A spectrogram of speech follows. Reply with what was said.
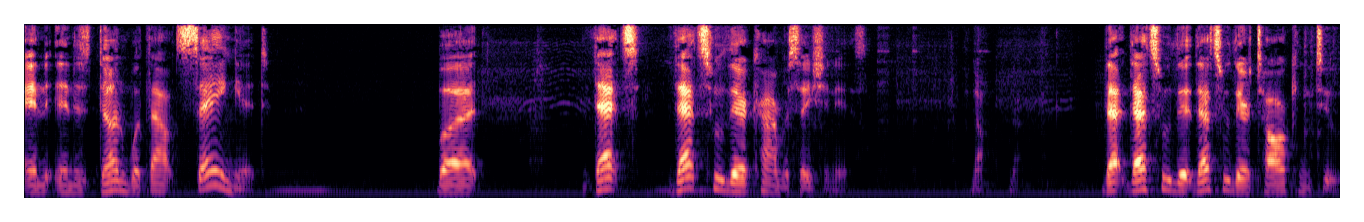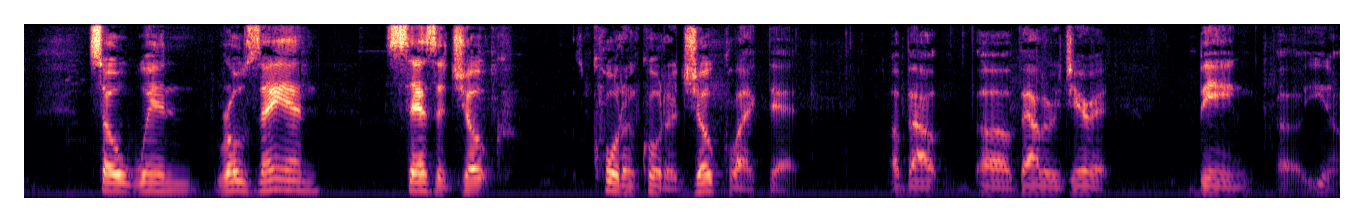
and and it's done without saying it. But that's that's who their conversation is. No, no, that that's who they, that's who they're talking to. So when Roseanne says a joke, quote unquote, a joke like that about uh, Valerie Jarrett being, uh, you know,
